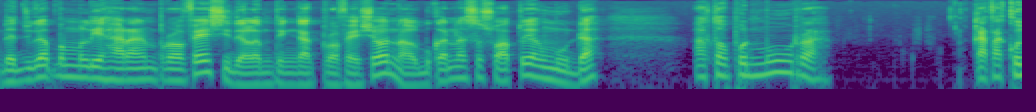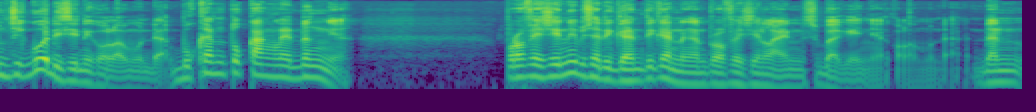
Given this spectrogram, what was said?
Dan juga pemeliharaan profesi dalam tingkat profesional bukanlah sesuatu yang mudah ataupun murah. Kata kunci gue di sini kalau muda, bukan tukang ledengnya. Profesi ini bisa digantikan dengan profesi lain sebagainya kalau muda. Dan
